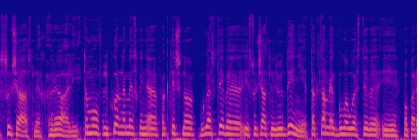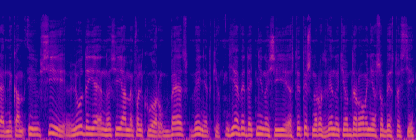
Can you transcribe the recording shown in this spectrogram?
сучасних реалій. Тому фольклорне мислення фактично властиве і сучасній людині, так само як було властиве і попередникам. І всі люди є носіями фольклору твору без винятків. Є видатні носії, естетично розвинуті, обдаровані особистості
